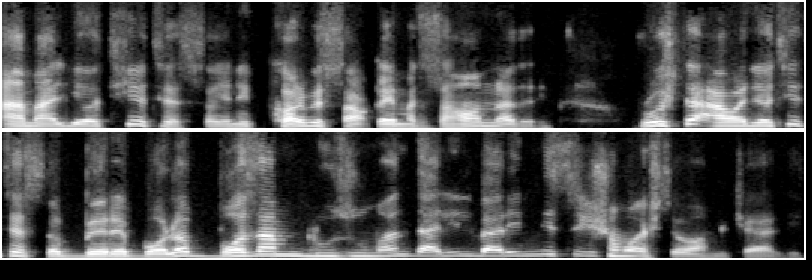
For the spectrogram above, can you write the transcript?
عملیاتی تسلا یعنی کار به قیمت سهام نداریم. رشد عملیاتی تسلا بره بالا بازم لزوما دلیل بر این نیست که شما اشتباه می‌کردید.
